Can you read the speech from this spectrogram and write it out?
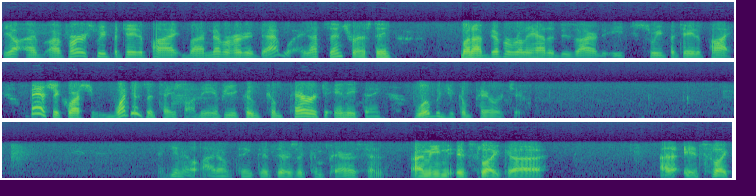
Yeah, I've I've heard sweet potato pie, but I've never heard it that way. That's interesting. But I've never really had a desire to eat sweet potato pie. Let me ask you a question: What does it taste like? I mean, if you could compare it to anything, what would you compare it to? You know, I don't think that there's a comparison. I mean, it's like uh, uh it's like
